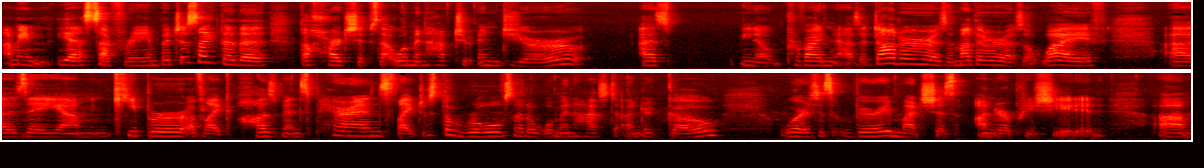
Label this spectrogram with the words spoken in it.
I mean yes suffering but just like the, the the hardships that women have to endure as you know providing as a daughter as a mother as a wife as a um, keeper of like husband's parents like just the roles that a woman has to undergo where it's just very much just underappreciated. Um,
